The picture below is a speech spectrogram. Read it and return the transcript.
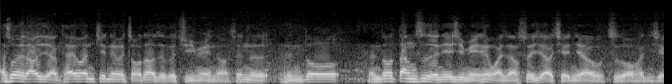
啊，所以老实讲，台湾今天会走到这个局面哦，真的很多很多当事人，也许每天晚上睡觉前要自我反省，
